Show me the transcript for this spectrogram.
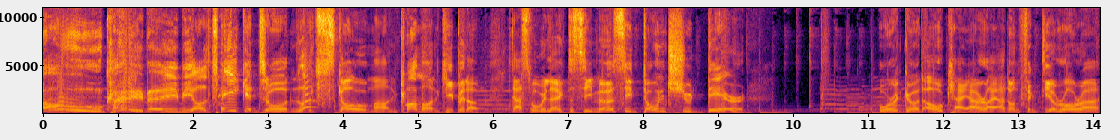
Okay, baby, I'll take it, Jordan. Let's go, man. Come on, keep it up. That's what we like to see. Mercy, don't you dare. We're good. Okay, alright. I don't think the Aurora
